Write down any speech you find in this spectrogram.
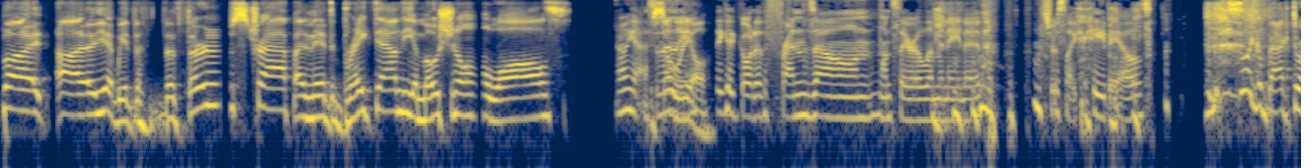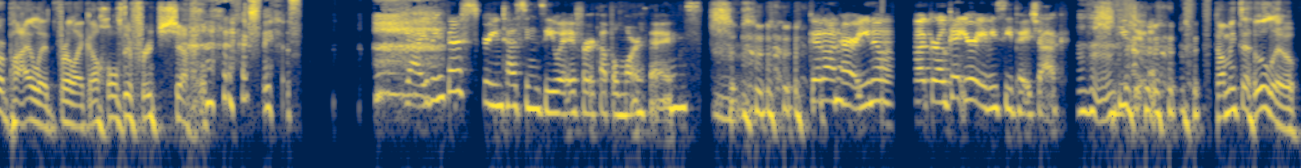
but uh, yeah, we had the, the thirst trap and they had to break down the emotional walls. Oh yeah, so, so they, real. they could go to the friend zone once they were eliminated, which was like hay bales. It's like a backdoor pilot for like a whole different show. it actually is. Yeah, I think they're screen testing Ziwe for a couple more things. Mm. Good on her. You know what, girl? Get your ABC paycheck. Mhm. You do. Coming to Hulu.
